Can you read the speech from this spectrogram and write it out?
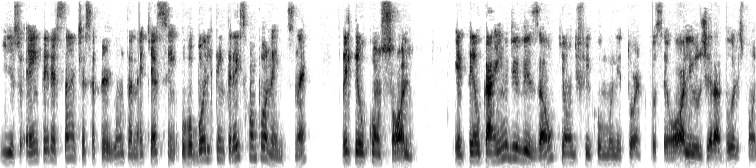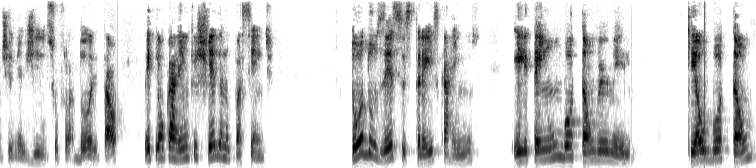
Isso, é interessante essa pergunta, né? Que é assim, o robô ele tem três componentes, né? Ele tem o console, ele tem o carrinho de visão, que é onde fica o monitor, que você olha os geradores, fonte de energia, insuflador e tal. Ele tem o carrinho que chega no paciente. Todos esses três carrinhos, ele tem um botão vermelho, que é o botão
